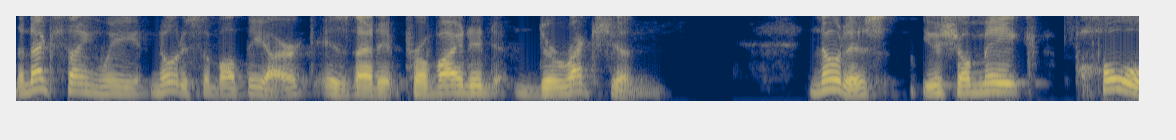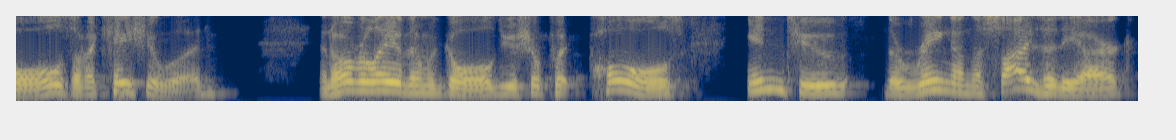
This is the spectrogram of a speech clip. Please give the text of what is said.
The next thing we notice about the ark is that it provided direction. Notice, you shall make poles of acacia wood and overlay them with gold. You shall put poles into the ring on the sides of the ark.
